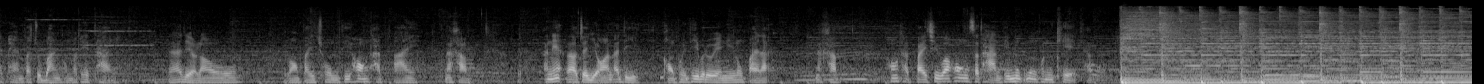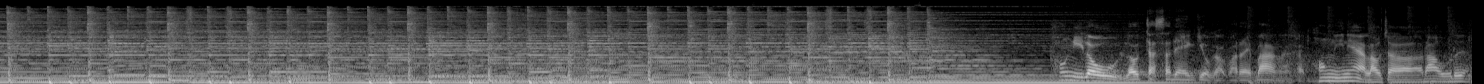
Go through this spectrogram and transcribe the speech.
ทย์แผนปัจจุบันของประเทศไทย แล้วเดี๋ยวเราลองไปชมที่ห้องถัดไปนะครับ อันนี้เราจะย้อนอดีตของพื้นที่บริเวณนี้ลงไปแล้วนะครับ ห้องถัดไปชื่อว่าห้องสถานพิมุกมงคลเขตครับ นี้เราเราจัดแสดงเกี่ยวกับอะไรบ้างอะครับ ห้องนี้เนี่ยเราจะเล่าเรื่อง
